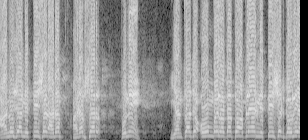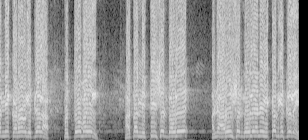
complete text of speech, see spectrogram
अनुजा नितीन शेठ हडप हडप सर पुणे. यांचा जो ओम बैल होता तो आपल्या नितीन शेठ गवले यांनी करार घेतलेला. पण तो बैल आता नितीन शेठ गवले आणि अरुण शेठ गवले यांनी विकत घेतलेले.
